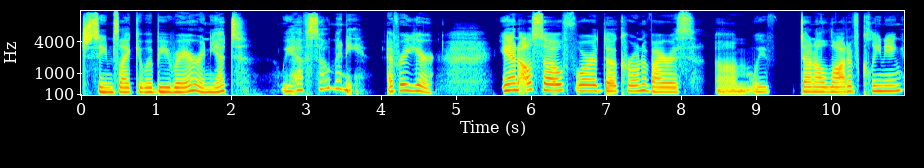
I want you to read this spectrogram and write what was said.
which seems like it would be rare, and yet we have so many every year. And also for the coronavirus, um, we've done a lot of cleaning,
